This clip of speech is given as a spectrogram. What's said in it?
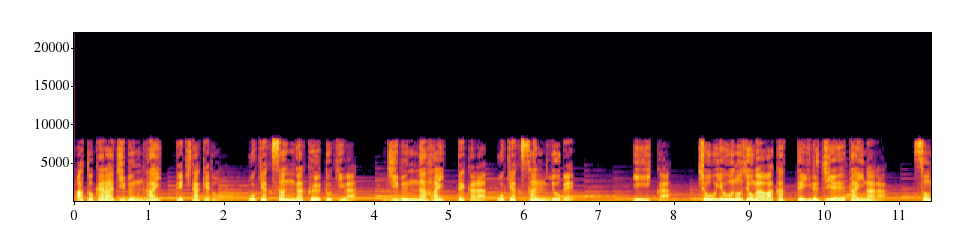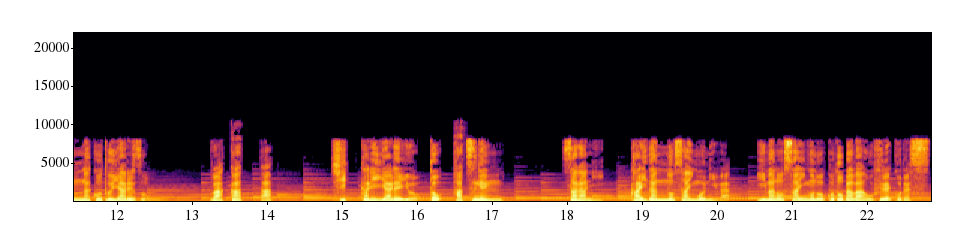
後から自分入ってきたけどお客さんが来るときは自分が入ってからお客さん呼べ。いいか。徴用の女が分かっている自衛隊ならそんなことやるぞ。分かった？しっかりやれよと発言。さらに会談の最後には今の最後の言葉はオフレコです。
